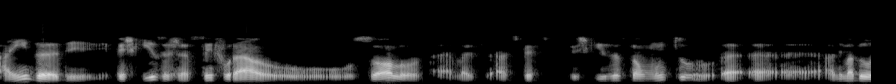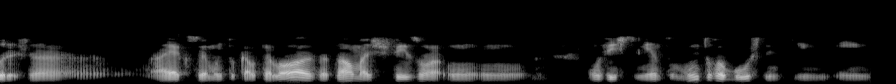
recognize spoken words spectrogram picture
ainda de pesquisas, já sem furar o, o solo, é, mas as pesquisas são muito é, é, animadoras. Né? A Exxon é muito cautelosa, tal, mas fez um, um, um investimento muito robusto em, em, em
